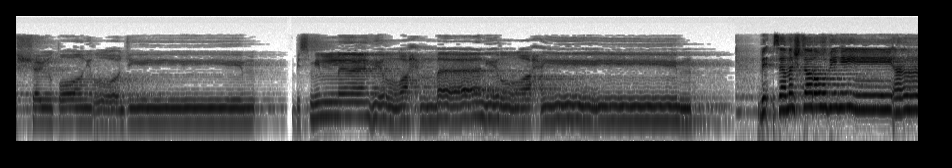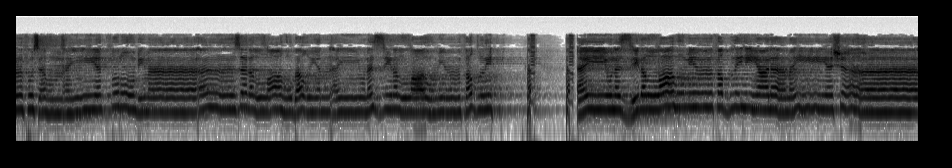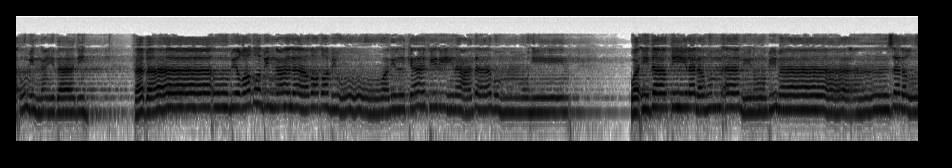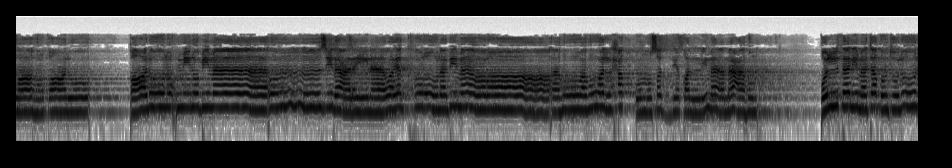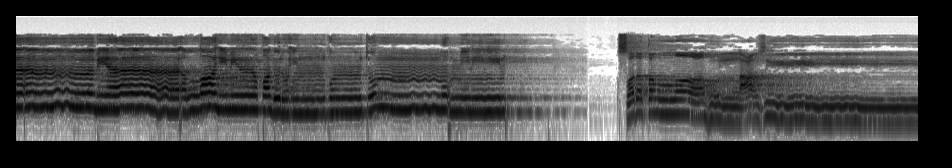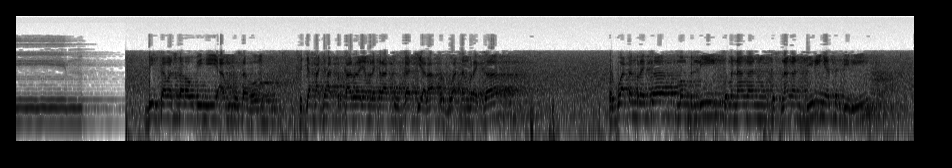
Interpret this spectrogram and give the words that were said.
الشيطان الرجيم. بسم الله الرحمن الرحيم. بئس ما اشتروا به أنفسهم أن يكفروا بما أنزل الله بغيا أن ينزل الله من فضله أن ينزل الله من فضله على من يشاء من عباده. فباءوا بغضب على غضب وللكافرين عذاب مهين. وإذا قيل لهم آمنوا بما أنزل الله قالوا قالوا نؤمن بما أنزل علينا ويكفرون بما وراءه وهو الحق مصدقا لما معهم قل فلم تقتلون أنبياء الله من قبل إن كنتم مؤمنين صدق الله العظيم Bisa mastarau bihi anfusahum Sejahat-jahat perkara yang mereka lakukan ialah perbuatan mereka Perbuatan mereka membeli kemenangan, kesenangan dirinya sendiri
